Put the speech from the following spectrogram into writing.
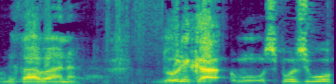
Oleka abaana oleka musipozi wo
